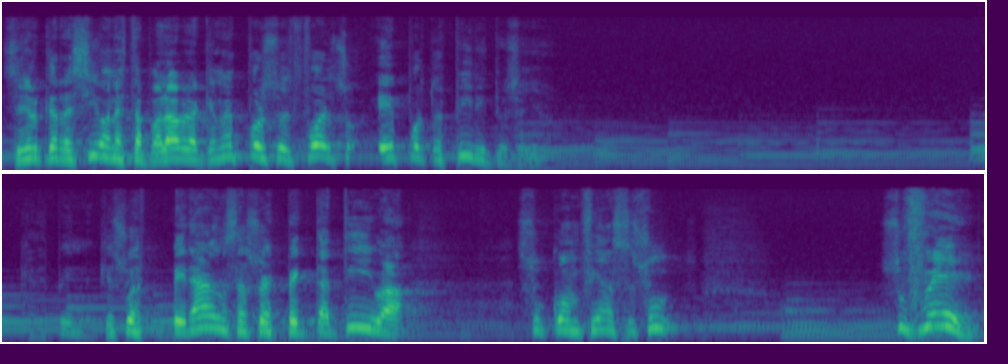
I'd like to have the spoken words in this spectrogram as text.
Señor, que reciban esta palabra que no es por su esfuerzo, es por tu espíritu, Señor. Que, su esperanza, su expectativa, su confianza, su, su fe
